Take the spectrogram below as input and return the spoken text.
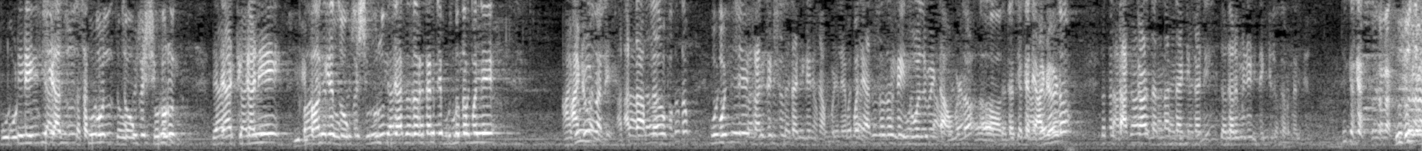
पोटेंची अजून सखोल चौकशी करून त्या ठिकाणी विभागीय चौकशी करून त्यात जर का ते पूर्णपणे आढळून आले. आता आपल्याला फक्त फोनचे ट्रान्झॅक्शन त्या ठिकाणी सापडले. पण याचं जर काही इन्व्हॉल्वमेंट आवडलं त्या ठिकाणी आढळलं तर तात्काळ त्यांना त्या ठिकाणी टर्मिनेट देखील करण्यात येईल. ठीक आहे. दुसरं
